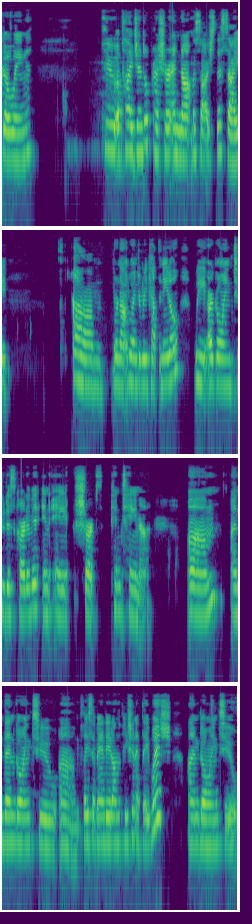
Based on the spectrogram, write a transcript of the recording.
going to apply gentle pressure and not massage the site. Um, we're not going to recap the needle. We are going to discard of it in a sharps container. Um, I'm then going to um, place a band-aid on the patient if they wish. I'm going to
